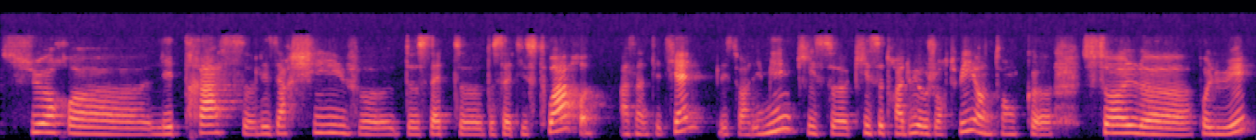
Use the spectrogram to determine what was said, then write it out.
sur les traces, les archives de cette de cette histoire à Saint-Étienne, l'histoire des mines, qui se, qui se traduit aujourd'hui en tant que sol euh, pollué.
